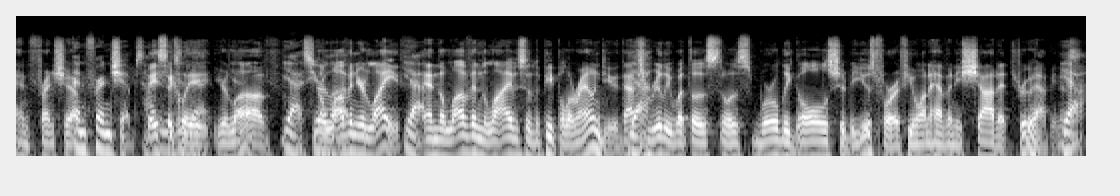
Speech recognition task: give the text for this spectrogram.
and friendship. and friendships? How do you do Basically, your Yeah. love. Yes, your the love. love. in your life. Yeah. And the love in the lives of the people around you. That's Yeah. really what those those worldly goals should be used for if you want to have any shot at true happiness. Yeah.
